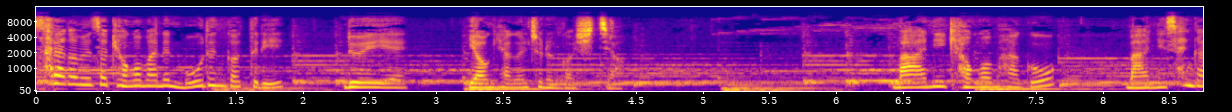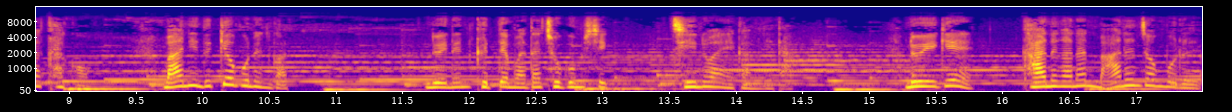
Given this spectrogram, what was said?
살아가면서 경험하는 모든 것들이 뇌에 영향을 주는 것이죠. 많이 경험하고, 많이 생각하고, 많이 느껴보는 것. 뇌는 그때마다 조금씩 진화해 갑니다. 뇌에게 가능한 한 많은 정보를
